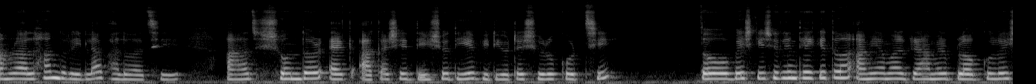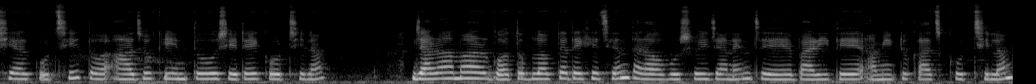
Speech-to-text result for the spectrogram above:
আমরা আলহামদুলিল্লাহ ভালো আছি। আজ সুন্দর এক আকাশের দৃশ্য দিয়ে ভিডিওটা শুরু করছি। তো বেশ কিছুদিন থেকে তো আমি আমার গ্রামের ব্লগগুলোই শেয়ার করছি, তো আজও কিন্তু সেটাই করছিলাম। যারা আমার গত ব্লগটা দেখেছেন, তারা অবশ্যই জানেন যে বাড়িতে আমি একটু কাজ করছিলাম।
